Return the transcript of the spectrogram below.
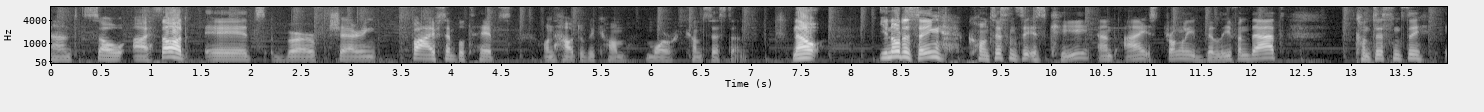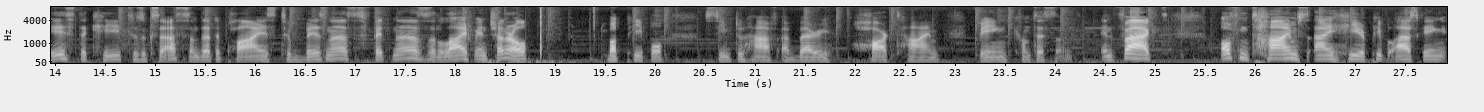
And so I thought it's worth sharing five simple tips on how to become more consistent. Now, you know the saying, consistency is key, and I strongly believe in that. Consistency is the key to success, and that applies to business, fitness, life in general. But people seem to have a very hard time being consistent. In fact, oftentimes I hear people asking,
